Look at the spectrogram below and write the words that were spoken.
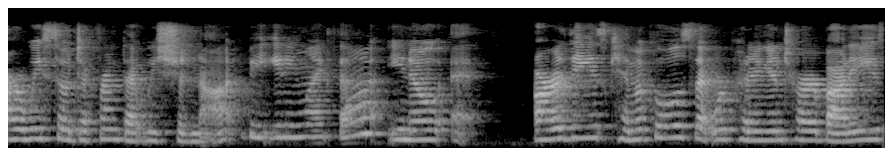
are we so different that we should not be eating like that? You know, are these chemicals that we're putting into our bodies,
